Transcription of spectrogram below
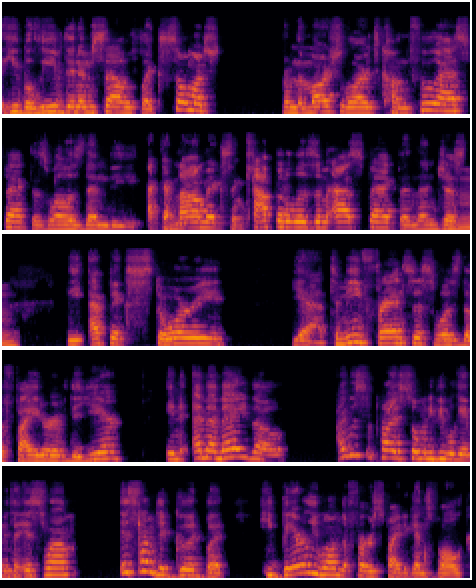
he believed in himself, like so much from the martial arts kung fu aspect, as well as then the economics and capitalism aspect, and then just Mhm. the epic story. Yeah, to me, Francis was the fighter of the year. In MMA, though, I was surprised so many people gave it to Islam. Islam did good, but he barely won the first fight against Volk.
